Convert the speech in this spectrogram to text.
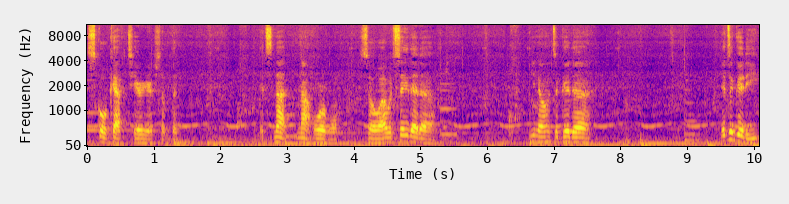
school cafeteria or something it's not not horrible. So I would say that uh, you know, it's a good uh, it's a good eat.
